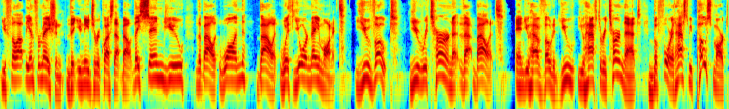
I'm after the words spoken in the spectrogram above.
You fill out the information that you need to request that ballot. They send you the ballot, one ballot with your name on it. You vote. You return that ballot and you have voted. You you have to return that before. It has to be postmarked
